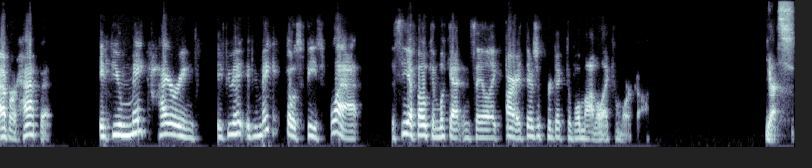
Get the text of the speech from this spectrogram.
ever happened. If you make hiring, if you if you make those fees flat, the CFO can look at and say, like, all right, there's a predictable model I can work off. Yes.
